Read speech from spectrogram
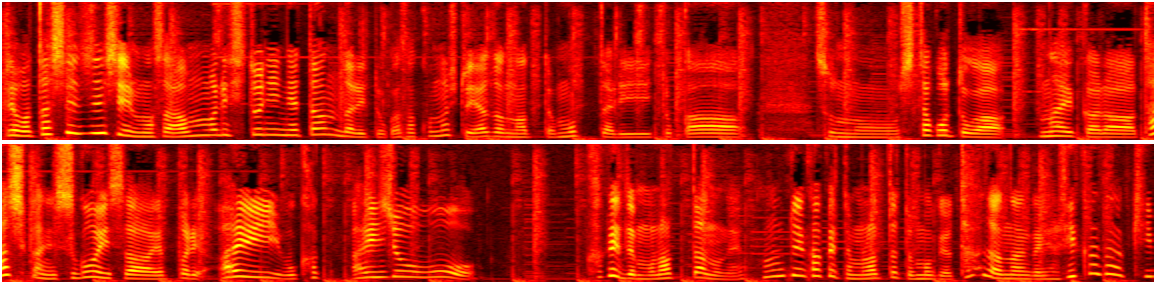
で私自身もさあんまり人に妬んだりとかさこの人嫌だなって思ったりとかそのしたことがないから確かにすごいさやっぱり愛をか愛情をかけてもらったのね。本当にかけてもらったと思うけどただなんかやり方が厳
